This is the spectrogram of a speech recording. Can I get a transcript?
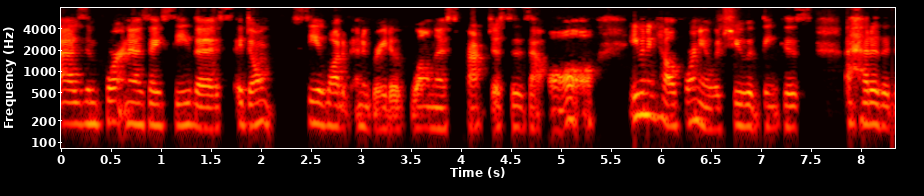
as important as I see this, I don't see a lot of integrative wellness practices at all, even in California, which you would think is ahead of the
